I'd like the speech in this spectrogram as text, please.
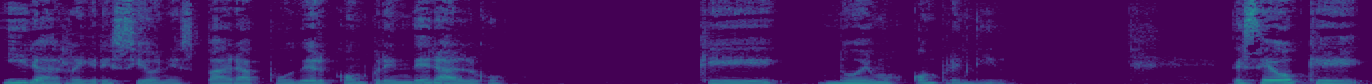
ir a regresiones para poder comprender algo que no hemos comprendido. Deseo que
